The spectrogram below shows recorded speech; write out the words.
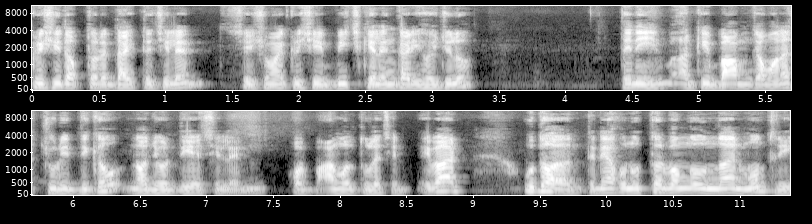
কৃষি দপ্তরের দায়িত্বে ছিলেন, সেই সময় কৃষি বীজ কেলেঙ্কারি হয়েছিল। তিনি আর কি বাম জামানার চুরির দিকেও নজর দিয়েছিলেন আঙুল তুলেছেন। এবার উদয়ন, তিনি এখন উত্তরবঙ্গ উন্নয়ন মন্ত্রী।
